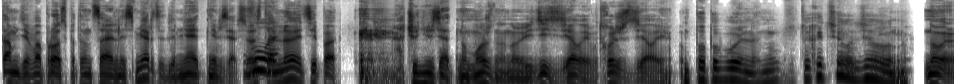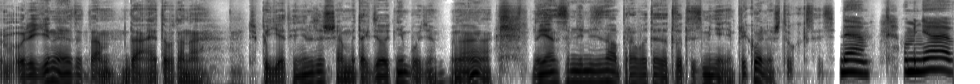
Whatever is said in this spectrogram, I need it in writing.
там, где вопрос потенциальной смерти, для меня это нельзя. Все Вот. остальное, типа, а что нельзя? Ну, можно, ну, иди сделай. Вот хочешь, сделай. «Ну, Папа, больно. Ну, ты хотела, делала. ну». Но у Регины это там, да, это вот она. Типа, нет, я не разрешаю, мы так делать не будем. А-а-а. Но я, на самом деле, не знал про вот это вот изменение. Прикольная штука, кстати. Да, у меня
